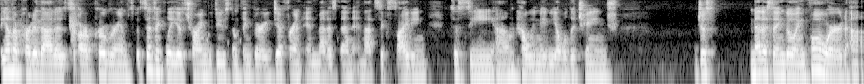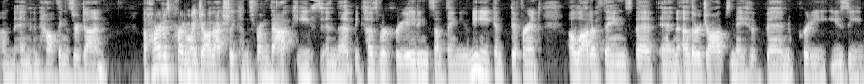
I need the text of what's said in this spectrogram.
The other part of that is our program specifically is trying to do something very different in medicine, and that's exciting to see um, how we may be able to change just medicine going forward um, and, and how things are done. The hardest part of my job actually comes from that piece, in that because we're creating something unique and different, a lot of things that in other jobs may have been pretty easy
